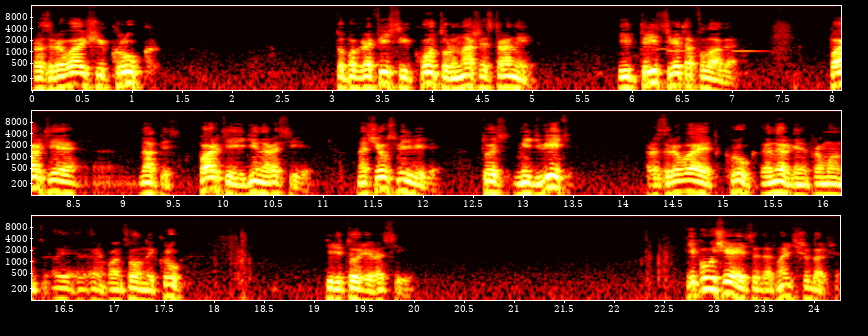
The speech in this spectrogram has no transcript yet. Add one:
разрывающий круг, топографический контур нашей страны и три цвета флага. Партия, надпись «Партия Единая Россия». Начнем с медведя. То есть медведь разрывает круг, энергоинформационный круг территории России. И получается, да, смотрите, что дальше.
